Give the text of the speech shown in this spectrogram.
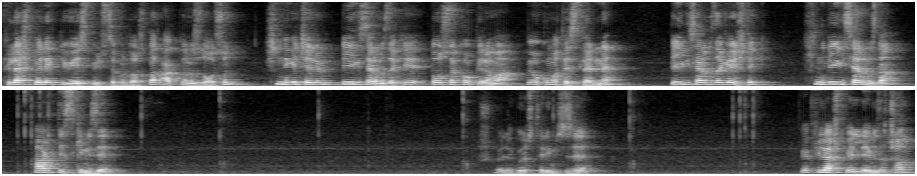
flash bellek de USB 3.0 dostlar aklınızda olsun. Şimdi geçelim bilgisayarımızdaki dosya kopyalama ve okuma testlerine. Bilgisayarımıza geçtik. Şimdi bilgisayarımızdan hard diskimizi şöyle göstereyim size. Ve flash belleğimizi açalım.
